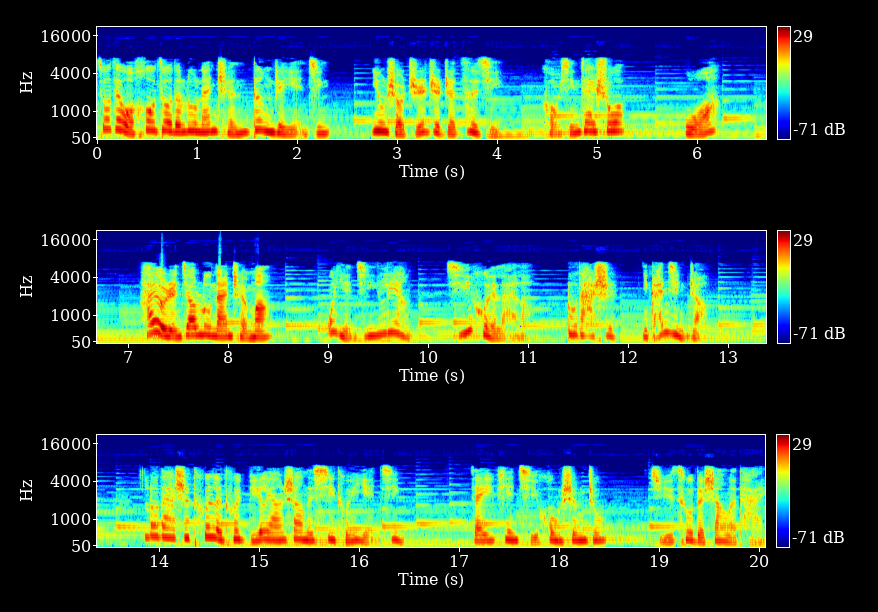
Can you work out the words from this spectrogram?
坐在我后座的陆南辰瞪着眼睛，用手指指着自己，口型在说。我还有人叫陆南辰吗？我眼睛一亮，机会来了！陆大师，你赶紧着！陆大师推了推鼻梁上的细腿眼镜，在一片起哄声中，局促的上了台，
